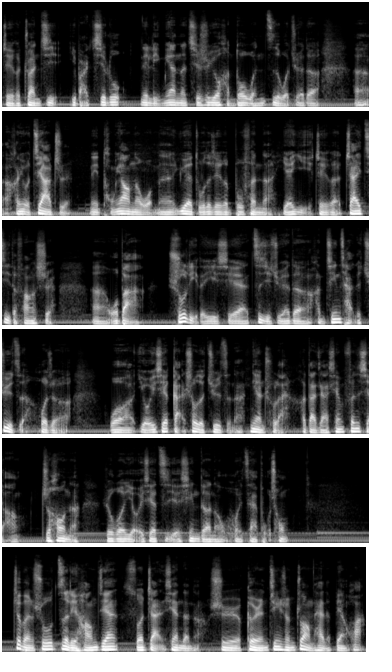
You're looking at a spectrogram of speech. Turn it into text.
这个传记，一本记录。那里面呢，其实有很多文字，我觉得呃很有价值。那同样呢，我们阅读的这个部分呢，也以这个摘记的方式，呃，我把书里的一些自己觉得很精彩的句子，或者我有一些感受的句子呢，念出来和大家先分享。之后呢，如果有一些自己的心得呢，我会再补充。这本书字里行间所展现的呢，是个人精神状态的变化。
